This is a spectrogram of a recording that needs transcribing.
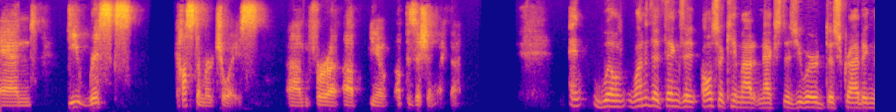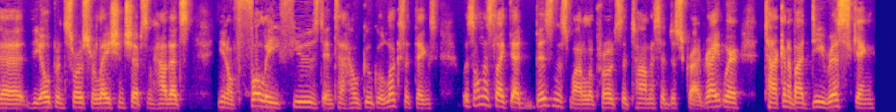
and de-risks customer choice um, for a, a, you know a position like that. And well, one of the things that also came out next is you were describing the the open source relationships and how that's you know fully fused into how Google looks at things was almost like that business model approach that Thomas had described, right? Where talking about de-risking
